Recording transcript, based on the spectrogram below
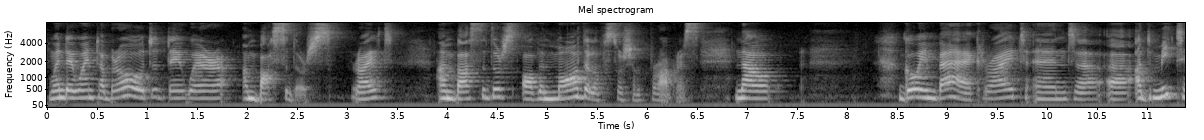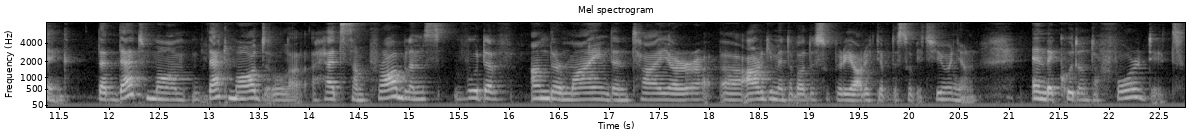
When they went abroad, they were ambassadors, right? Ambassadors of a model of social progress. Now, going back, right, and uh, uh, admitting that that mom that model uh, had some problems would have undermined the entire uh, argument about the superiority of the Soviet Union, and they couldn't afford it.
